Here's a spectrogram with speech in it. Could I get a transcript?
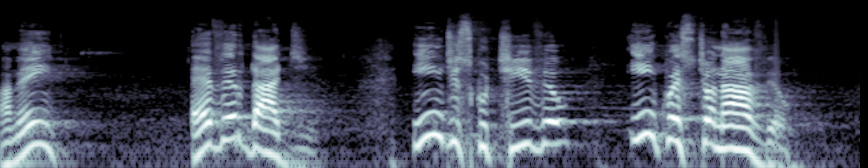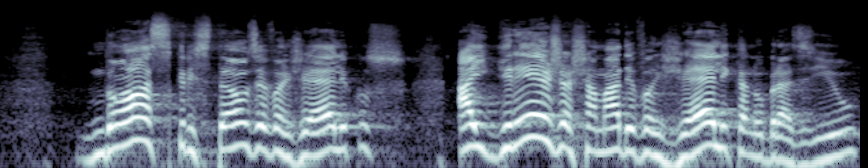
Amém? É verdade. Indiscutível inquestionável. Nós, cristãos evangélicos, a igreja chamada evangélica no Brasil,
